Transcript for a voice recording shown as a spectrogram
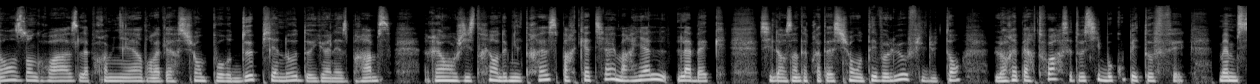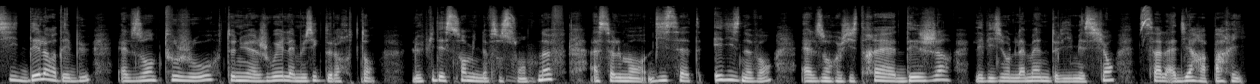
Danses hongroises, la première dans la version pour deux pianos de Johannes Brahms, réenregistrée en 2013 par Katia et Marielle Labec. Si leurs interprétations ont évolué au fil du temps, leur répertoire s'est aussi beaucoup étoffé, même si dès leur début, elles ont toujours tenu à jouer la musique de leur temps. Le 8 décembre 1969, à seulement 17 et 19 ans, elles enregistraient déjà les visions de la Maine de Limessian, salle à Diar à Paris.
